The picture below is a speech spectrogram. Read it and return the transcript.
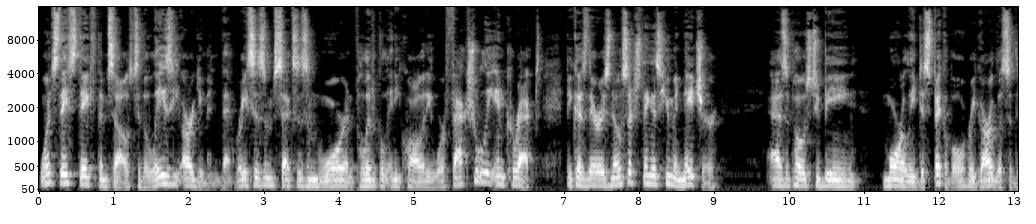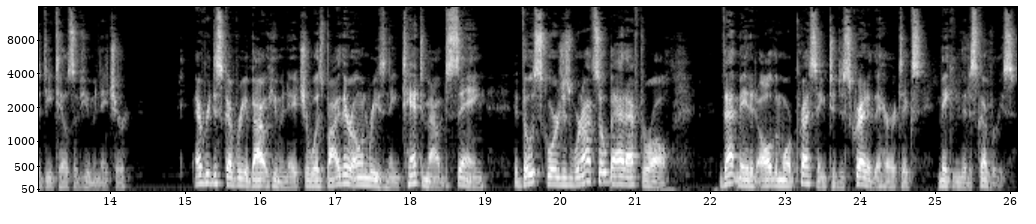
Once they staked themselves to the lazy argument that racism, sexism, war, and political inequality were factually incorrect because there is no such thing as human nature, as opposed to being morally despicable, regardless of the details of human nature, every discovery about human nature was by their own reasoning tantamount to saying that those scourges were not so bad after all. That made it all the more pressing to discredit the heretics making the discoveries.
